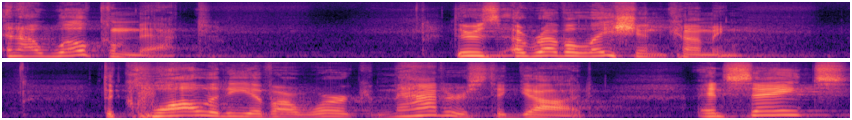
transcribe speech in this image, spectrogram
And I welcome that. There's a revelation coming. The quality of our work matters to God. And, saints,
